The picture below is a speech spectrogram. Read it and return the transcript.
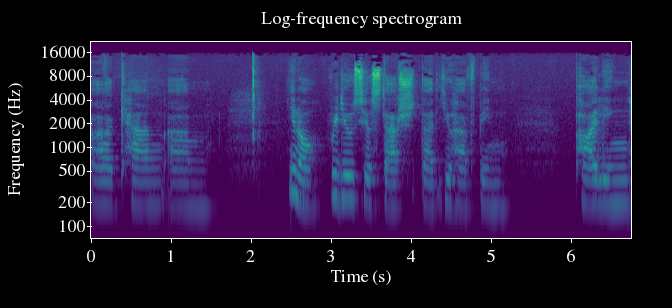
uh, can um, you know reduce your stash that you have been piling.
